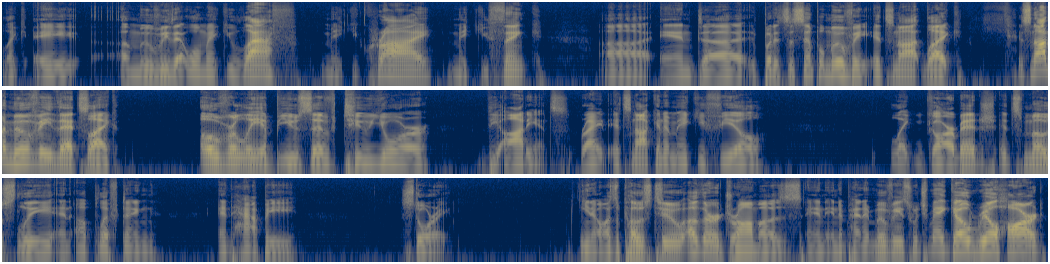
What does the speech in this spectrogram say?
like a a movie that will make you laugh, make you cry, make you think, uh, and uh, but it's a simple movie. It's not like it's not a movie that's like overly abusive to your the audience, right? It's not going to make you feel like garbage. It's mostly an uplifting and happy story you know, as opposed to other dramas and independent movies, which may go real hard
